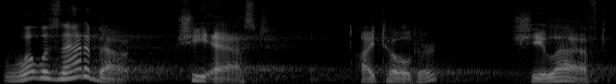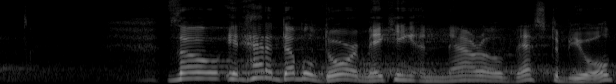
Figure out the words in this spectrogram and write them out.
What was that about? she asked. I told her. She laughed. Though it had a double door making a narrow vestibule,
